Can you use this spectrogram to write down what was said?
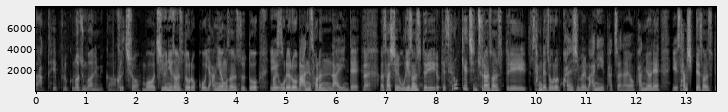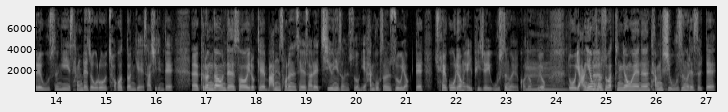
딱 테이프를 끊어준 거 아닙니까? 그렇죠. 뭐 지은이 선수도 그렇고 양희영 선수도 예, 올해로 만 서른 나이인데 네. 사실 우리 선수들이 이렇게 새롭게 진출한 선수들이 상대적으로 관심을 많이 받잖아요. 반면에 이 30대 선수들의 우승이 상대적으로 적었던 게 사실인데 에, 그런 가운데서 이렇게 만 서른 세 살의 지은희 선수, 이 한국 선수 역대 최고령 LPGA 우승을 거뒀고요. 음... 또 양희영 네. 선수 같은 경우에는 당시 우승을 했을 때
